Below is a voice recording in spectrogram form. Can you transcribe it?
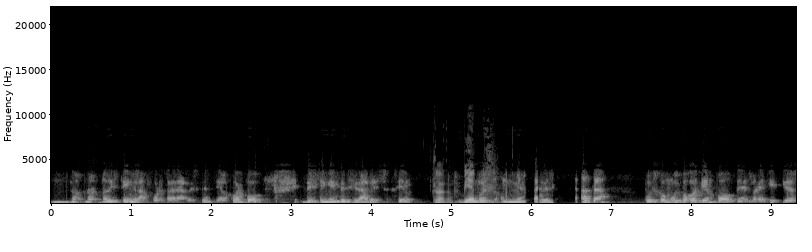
no, no, no distingue la fuerza de la resistencia, el cuerpo distingue intensidades, ¿sí? Claro. Bien. Pues mientras es alta, pues con muy poco tiempo obtienes beneficios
